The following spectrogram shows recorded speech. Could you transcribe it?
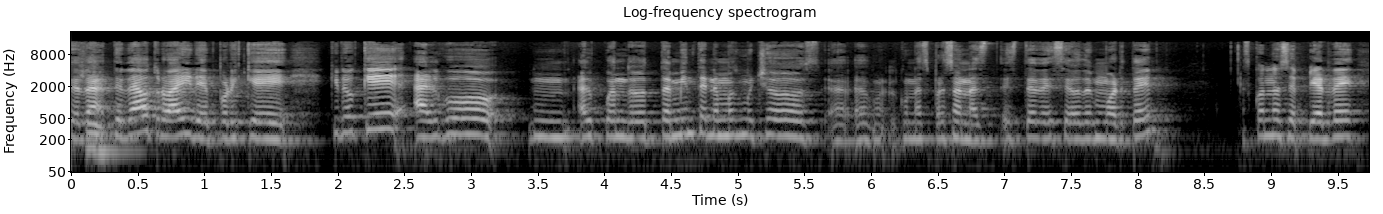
te da, te da otro aire, porque creo que algo, mm, cuando también tenemos muchos, algunas personas, este deseo de muerte, es cuando se pierde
